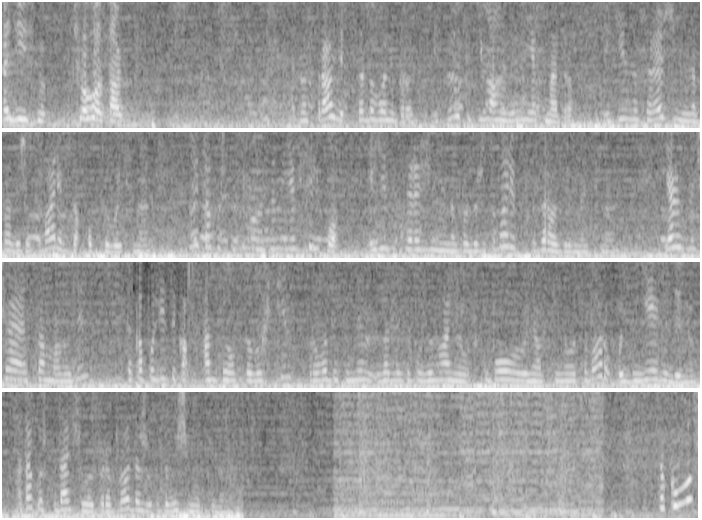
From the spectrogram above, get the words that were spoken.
А дійсно, чого так? Насправді все доволі просто. Існують такі магазини, як метро, які зосереджені на продажі товарів за оптовою ціною. Існують також такі магазини, як Сільпо, які зосереджені на продажу товарів за роздрібною ціною. Як зазначає сам магазин, така політика антиоптових цін проводиться ним задля запобіганню скуповування акційного товару однією людиною, а також подальшого перепродажу за вищими цінами. То кому ж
